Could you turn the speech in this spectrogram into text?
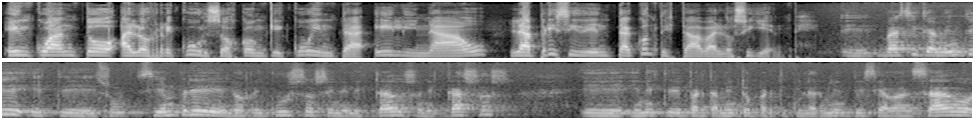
En cuanto a los recursos con que cuenta el INAU, la presidenta contestaba lo siguiente. Eh, básicamente, este, siempre los recursos en el Estado son escasos. Eh, en este departamento particularmente se ha avanzado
